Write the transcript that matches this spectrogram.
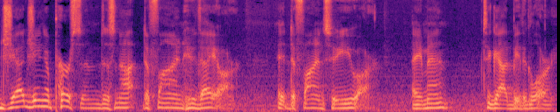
judging a person does not define who they are, it defines who you are. Amen. To God be the glory.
